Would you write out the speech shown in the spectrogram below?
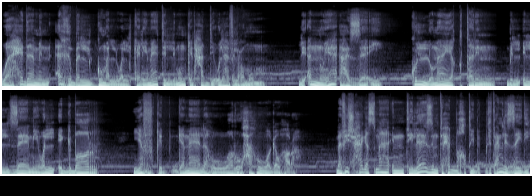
واحدة من أغبى الجمل والكلمات اللي ممكن حد يقولها في العموم. لأنه يا أعزائي كل ما يقترن بالإلزام والإجبار يفقد جماله وروحه وجوهره. مفيش حاجة اسمها أنت لازم تحب خطيبك. بتتعمل إزاي دي؟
